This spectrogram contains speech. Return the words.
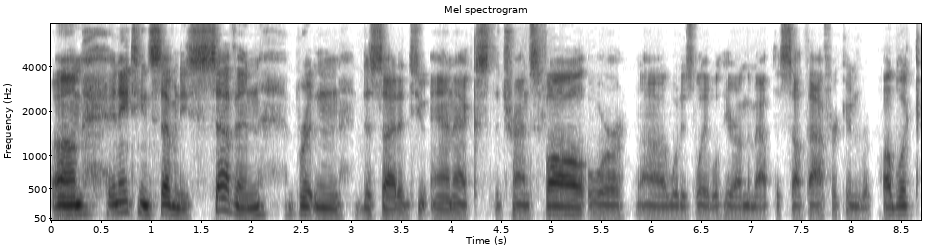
Um, in 1877, Britain decided to annex the Transvaal, or uh, what is labeled here on the map, the South African Republic,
